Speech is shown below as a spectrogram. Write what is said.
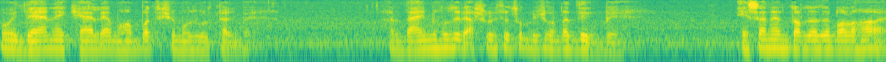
ওই ধ্যানে খেয়ালে মহব্বতে সে মজবুত থাকবে। আর দাইমি হুজুর আসলে সে চব্বিশ ঘণ্টা দেখবে। এসানের দরজা যে বলা হয়,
